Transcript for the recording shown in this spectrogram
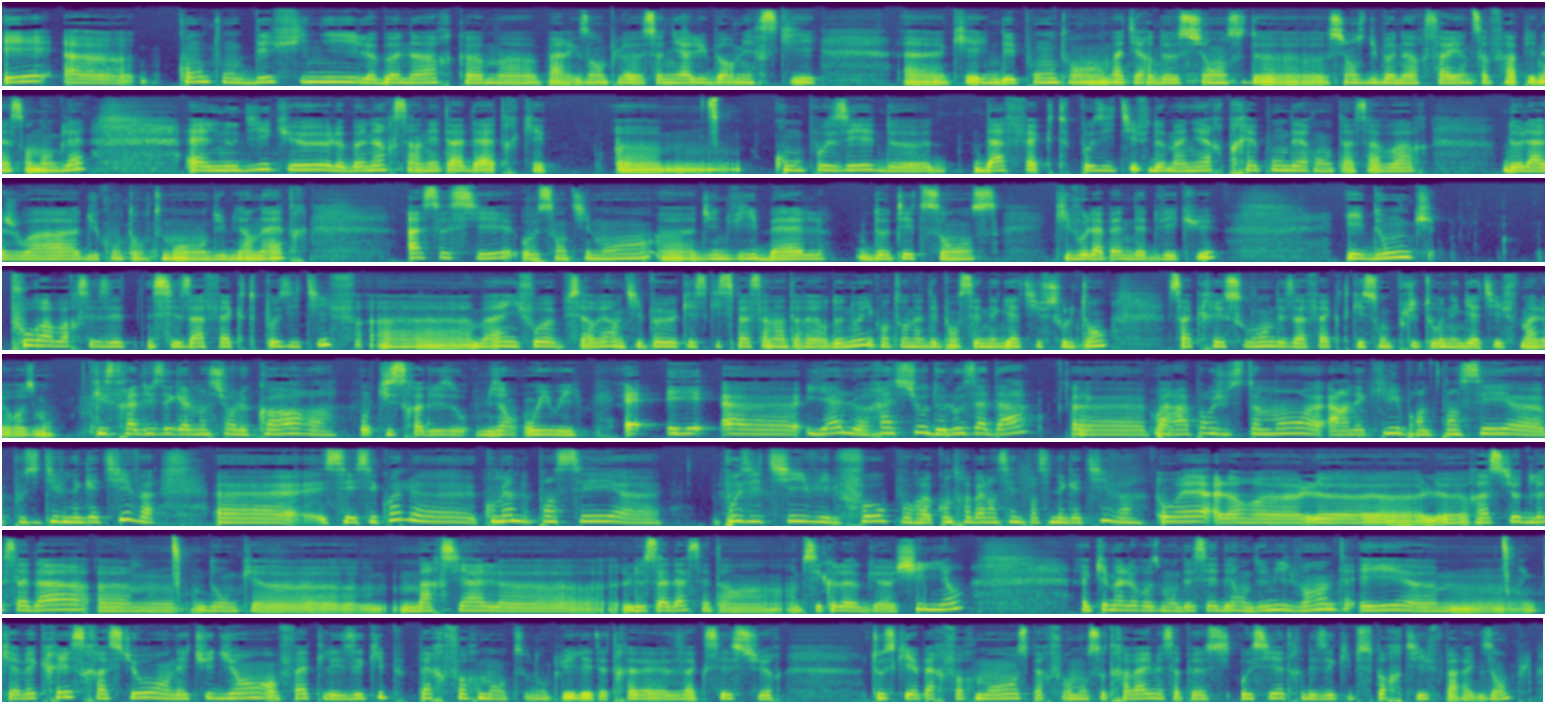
Et euh, quand on définit le bonheur comme, euh, par exemple, Sonia Lubomirski, qui est une des pontes en matière de sciences, de sciences du bonheur, Science of Happiness en anglais, elle nous dit que le bonheur, c'est un état d'être qui est composé d'affects positifs de manière prépondérante, à savoir de la joie, du contentement, du bien-être associé au sentiment euh, d'une vie belle, dotée de sens, qui vaut la peine d'être vécue. Et donc, pour avoir ces, ces affects positifs, euh, ben, il faut observer un petit peu qu'est-ce qui se passe à l'intérieur de nous. Et quand on a des pensées négatives tout le temps, ça crée souvent des affects qui sont plutôt négatifs, malheureusement. Qui se traduisent également sur le corps oh, Qui se traduisent bien, oui, oui. Et, euh, il y a le ratio de l'osada euh, par rapport justement à un équilibre entre pensées positives et négatives. c'est quoi le combien de pensées positive il faut pour euh, contrebalancer une pensée négative Ouais, alors euh, le, ratio de l'OSADA, euh, donc Martial l'OSADA, c'est un, psychologue chilien qui est malheureusement décédé en 2020 et qui avait créé ce ratio en étudiant en fait les équipes performantes. Donc lui, il était très axé sur tout ce qui est performance, performance au travail, mais ça peut aussi être des équipes sportives par exemple.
